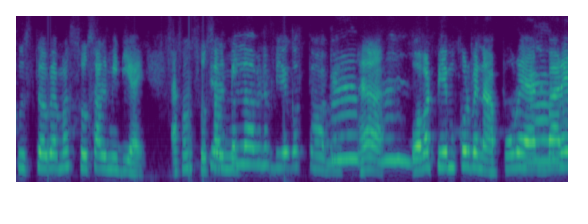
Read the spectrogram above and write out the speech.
খুঁজতে হবে আমার সোশ্যাল মিডিয়ায় এখন সোশ্যাল করলে হবে না বিয়ে করতে হবে। হ্যাঁ ও আবার প্রেম করবে না পুরো একবারে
